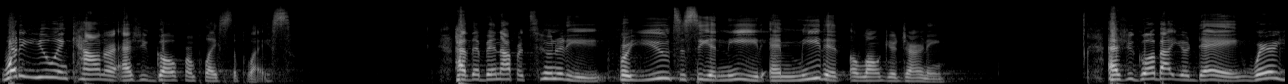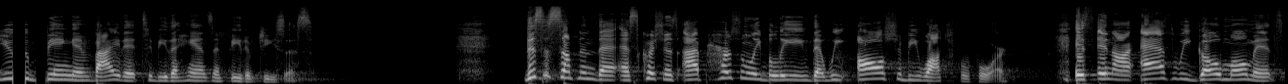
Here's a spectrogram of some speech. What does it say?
What do you encounter as you go from place to place? Have there been opportunity for you to see a need and meet it along your journey? As you go about your day, where are you being invited to be the hands and feet of Jesus? This is something that, as Christians, I personally believe that we all should be watchful for. It's in our as we go moments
